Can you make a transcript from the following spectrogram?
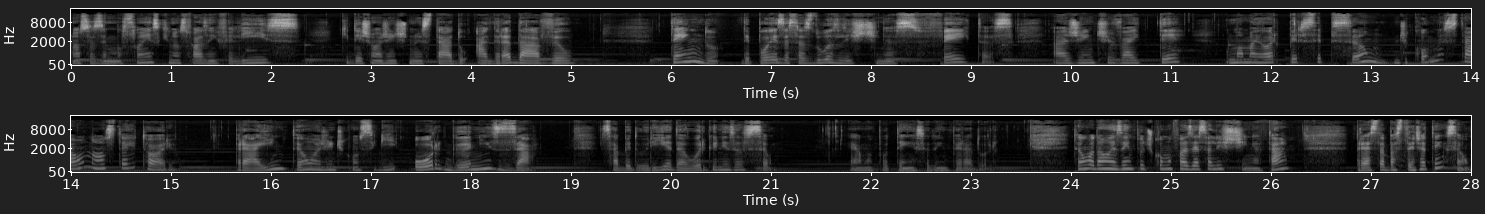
nossas emoções que nos fazem feliz, que deixam a gente num estado agradável. Tendo depois dessas duas listinhas feitas, a gente vai ter uma maior percepção de como está o nosso território. Para aí então a gente conseguir organizar. Sabedoria da organização é uma potência do imperador. Então vou dar um exemplo de como fazer essa listinha, tá? Presta bastante atenção,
